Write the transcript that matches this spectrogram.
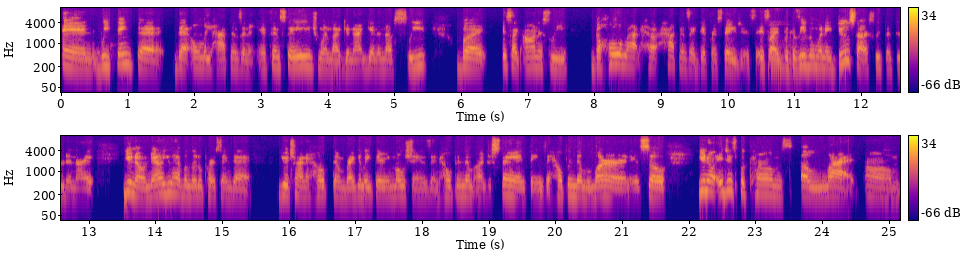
and we think that that only happens in an infant stage when like mm-hmm. you're not getting enough sleep but it's like honestly the whole lot ha- happens at different stages it's like mm. because even when they do start sleeping through the night you know now you have a little person that you're trying to help them regulate their emotions and helping them understand things and helping them learn and so you know it just becomes a lot um mm.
